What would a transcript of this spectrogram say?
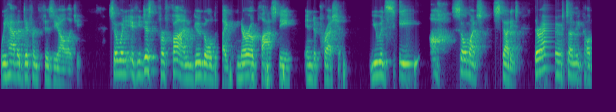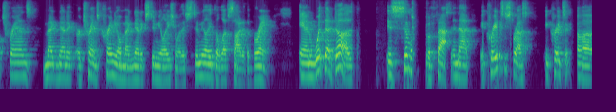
we have a different physiology. So when if you just for fun Googled like neuroplasty in depression, you would see oh, so much studies. They're doing something called transmagnetic or transcranial magnetic stimulation, where they stimulate the left side of the brain. And what that does is similar to a fast in that it creates a stress, it creates a,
